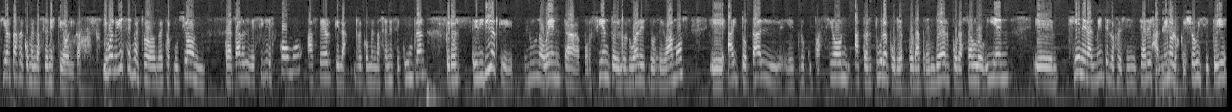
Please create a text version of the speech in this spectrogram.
ciertas recomendaciones teóricas. Y bueno, y esa es nuestra función, tratar de decirles cómo hacer que las recomendaciones se cumplan, pero te diría que en un 90% de los lugares donde vamos, eh, hay total eh, preocupación, apertura por, aprender, por hacerlo bien. Eh, generalmente los residenciales, al menos los que yo visité,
